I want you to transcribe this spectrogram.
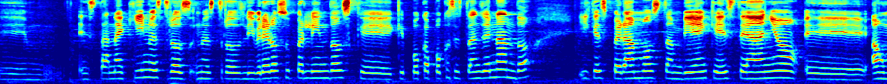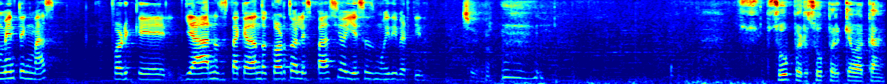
Eh, están aquí nuestros, nuestros libreros súper lindos que, que poco a poco se están llenando y que esperamos también que este año eh, aumenten más, porque ya nos está quedando corto el espacio y eso es muy divertido. Súper, súper, qué bacán.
